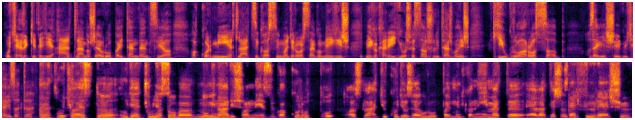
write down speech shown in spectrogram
Hogyha ezeket egy általános euró európai tendencia, akkor miért látszik az, hogy Magyarországon mégis, még akár régiós összehasonlításban is kiugróan rosszabb az egészségügy helyzete? Hát, hogyha ezt ugye csúnya szóval nominálisan nézzük, akkor ott, ott azt látjuk, hogy az európai, mondjuk a német ellátás az per főre első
